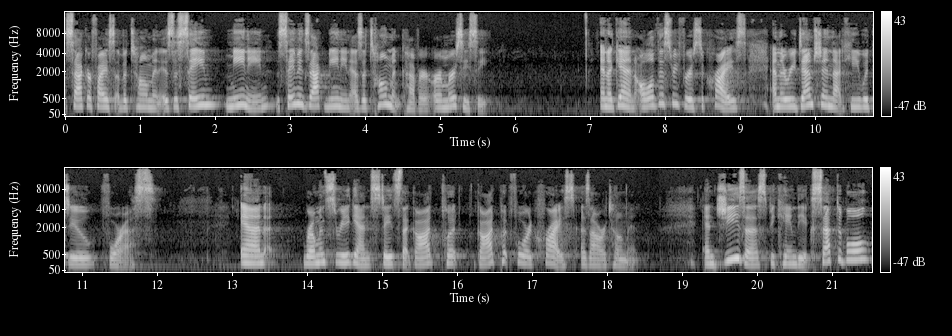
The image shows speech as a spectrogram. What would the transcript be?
sacrifice of atonement is the same meaning, the same exact meaning as atonement cover or mercy seat. And again, all of this refers to Christ and the redemption that he would do for us. And Romans 3 again states that God put, God put forward Christ as our atonement. And Jesus became the acceptable,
